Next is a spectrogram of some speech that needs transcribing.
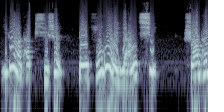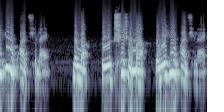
一定要让他脾肾有足够的阳气，使让他运化起来。那么，比如吃什么，我们运化起来，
